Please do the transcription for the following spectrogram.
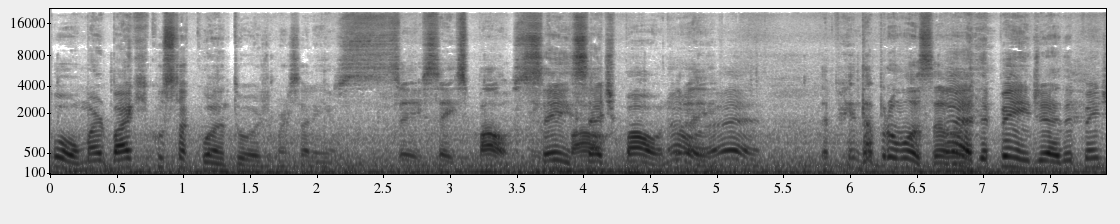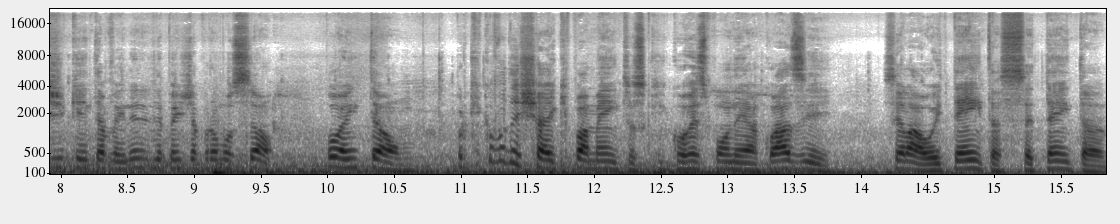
Pô, uma airbike custa quanto hoje, Marcelinho? Seis, seis pau? Seis, pau. sete pau, não, é... Depende da promoção. É, né? depende, é, depende de quem tá vendendo, depende da promoção. Pô, então, por que, que eu vou deixar equipamentos que correspondem a quase, sei lá, 80, 70,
